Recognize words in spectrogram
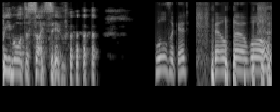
Be more decisive. Walls are good. Build the wall.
